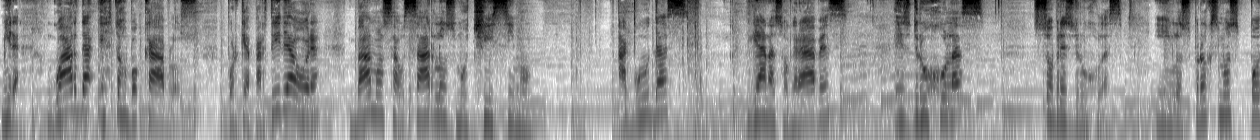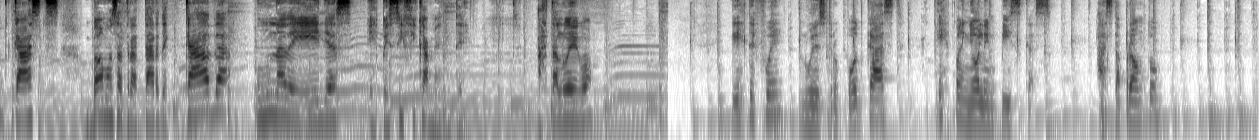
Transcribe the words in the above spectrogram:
Mira, guarda estos vocablos, porque a partir de ahora vamos a usarlos muchísimo. Agudas, llanas o graves, esdrújulas, sobre esdrújulas. Y en los próximos podcasts vamos a tratar de cada una de ellas específicamente. Hasta luego. Este fue nuestro podcast Español en Piscas. Hasta pronto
